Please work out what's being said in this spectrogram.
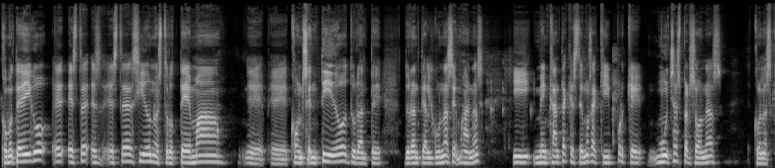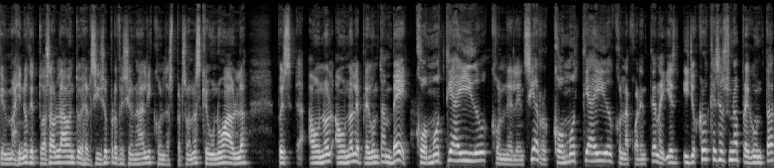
Como te digo, e, este, este ha sido nuestro tema eh, eh, consentido durante, durante algunas semanas y me encanta que estemos aquí porque muchas personas con las que me imagino que tú has hablado en tu ejercicio profesional y con las personas que uno habla, pues a uno, a uno le preguntan, ve, ¿cómo te ha ido con el encierro? ¿Cómo te ha ido con la cuarentena? Y, y yo creo que esa es una pregunta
